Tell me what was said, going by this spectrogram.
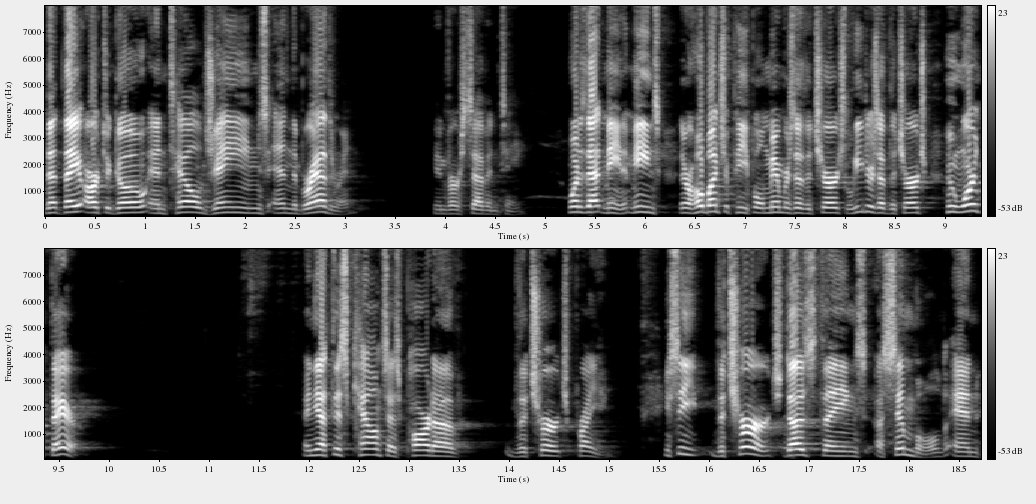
that they are to go and tell James and the brethren in verse 17. What does that mean? It means there are a whole bunch of people, members of the church, leaders of the church, who weren't there. And yet this counts as part of the church praying. You see, the church does things assembled, and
